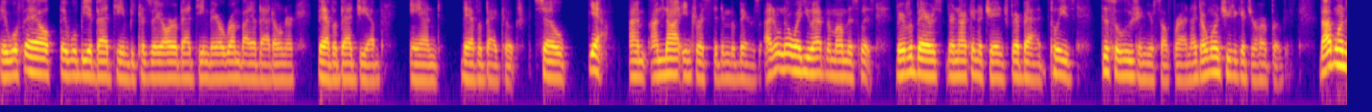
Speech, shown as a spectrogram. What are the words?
They will fail. They will be a bad team because they are a bad team. They are run by a bad owner. They have a bad GM and they have a bad coach. So yeah, I'm I'm not interested in the Bears. I don't know why you have them on this list. They're the Bears. They're not going to change. They're bad. Please disillusion yourself, Brian. I don't want you to get your heart broken. That one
